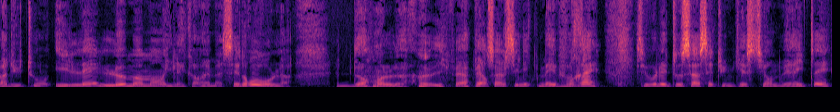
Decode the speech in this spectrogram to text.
Pas du tout. Il est le moment. Il est quand même assez drôle. Dans le, il fait un personnage cynique, mais vrai. Si vous voulez, tout ça, c'est une question de vérité.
